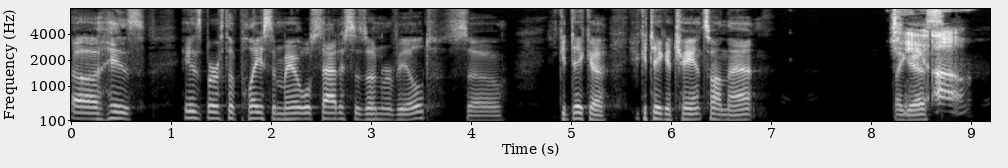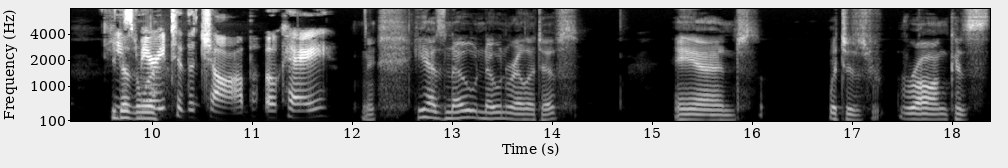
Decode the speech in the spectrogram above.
Uh, his his birth of place and marital status is unrevealed, so you could take a you could take a chance on that. I he, guess. Um, He he's married to the job. Okay. he has no known relatives, and which is wrong because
